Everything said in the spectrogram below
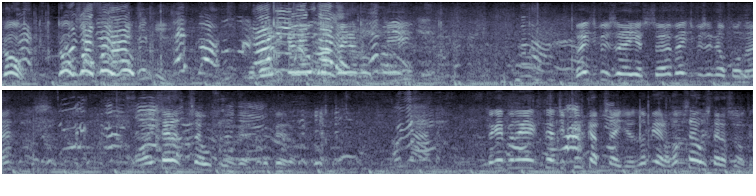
Go, go, go, go, go, biegnij. Powolika na uważaj na nóżki. Wejdź wyżej jeszcze, wejdź wyżej na oponę. No i teraz przełóż nogę dopiero. Czekaj, poczekaj, jak ta dziewczynka przejdzie, dopiero. No przełóż teraz nogę.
